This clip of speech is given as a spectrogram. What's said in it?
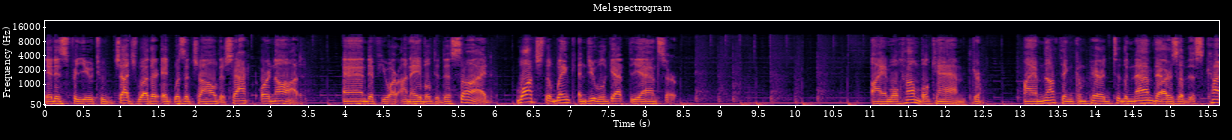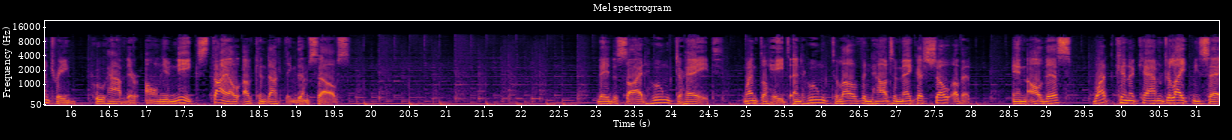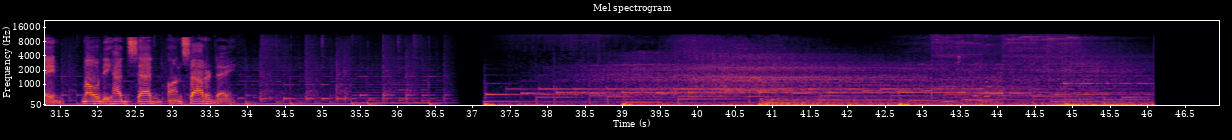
It is for you to judge whether it was a childish act or not. And if you are unable to decide, watch the wink and you will get the answer. I am a humble kamdar. I am nothing compared to the Namdars of this country, who have their own unique style of conducting themselves. They decide whom to hate, when to hate and whom to love and how to make a show of it. In all this, what can a kamdar like me say, Modi had said on Saturday.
